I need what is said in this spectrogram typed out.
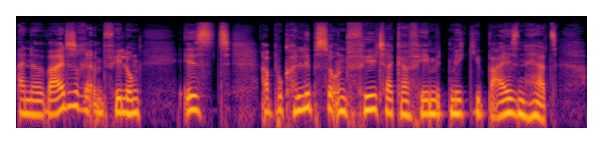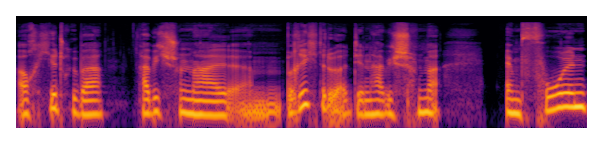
Eine weitere Empfehlung ist Apokalypse und Filterkaffee mit Mickey Beisenherz. Auch hierüber habe ich schon mal ähm, berichtet oder den habe ich schon mal empfohlen.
